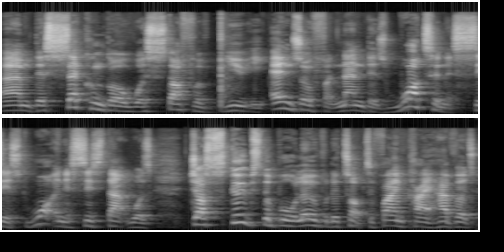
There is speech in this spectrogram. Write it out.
Um, the second goal was stuff of beauty. Enzo Fernandez, what an assist. What an assist that was just scoops the ball over the top to find Kai Havertz,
